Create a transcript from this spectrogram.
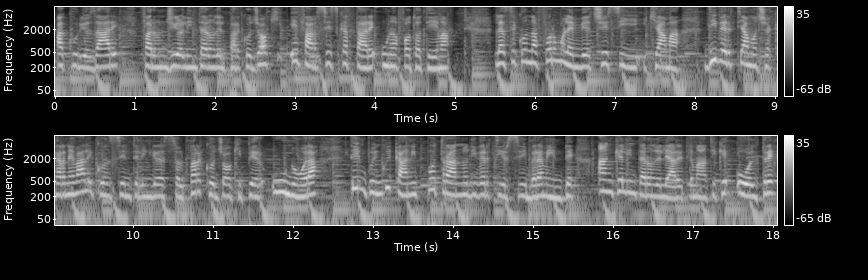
a curiosare, fare un giro all'interno del parco giochi e farsi scattare una foto a tema. La seconda formula invece si chiama Divertiamoci a Carnevale e consente l'ingresso al parco giochi per un'ora, tempo in cui i cani potranno divertirsi liberamente anche all'interno delle aree tematiche, oltre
